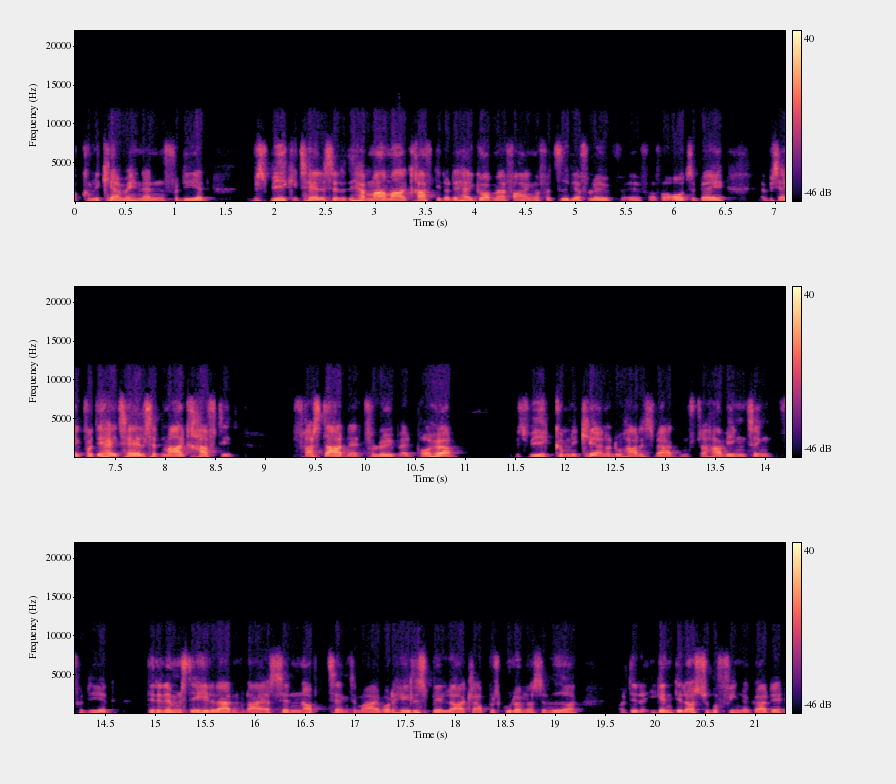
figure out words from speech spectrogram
at kommunikere med hinanden, fordi at hvis vi ikke i tale sætter det her meget, meget kraftigt, og det har jeg gjort med erfaringer fra tidligere forløb øh, for, for år tilbage, at hvis jeg ikke får det her i tale sættet meget kraftigt fra starten af et forløb, at prøv at høre, hvis vi ikke kommunikerer, når du har det svært, så har vi ingenting, fordi at det er det nemmeste i hele verden for dig at sende en opdatering til mig, hvor det hele spiller og klapper på skuldrene osv. Og, og det, igen, det er da også super fint at gøre det.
